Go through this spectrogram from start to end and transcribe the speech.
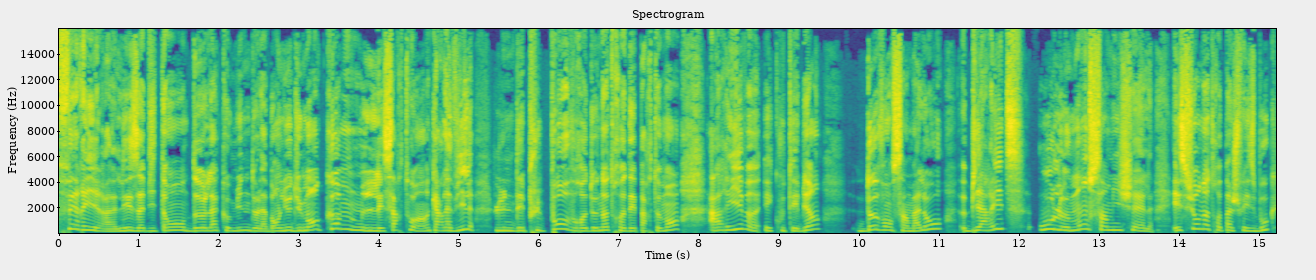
fait rire les habitants de la commune de la banlieue du Mans, comme les Sartois, hein, car la ville, l'une des plus pauvres de notre département, arrive, écoutez bien, devant Saint-Malo, Biarritz ou le Mont Saint-Michel. Et sur notre page Facebook,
